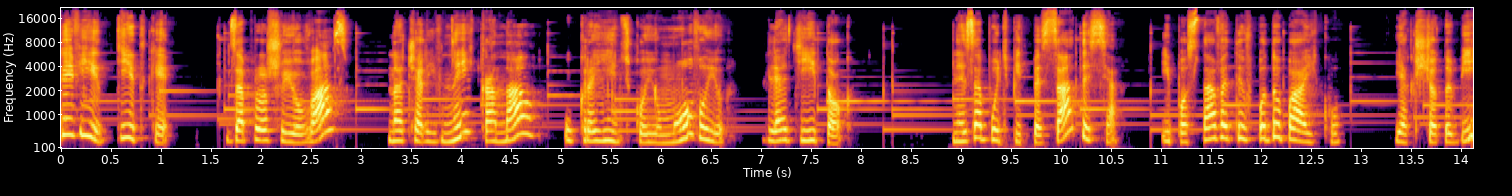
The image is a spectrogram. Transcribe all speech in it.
Привіт, дітки! Запрошую вас на чарівний канал українською мовою для діток. Не забудь підписатися і поставити вподобайку, якщо тобі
